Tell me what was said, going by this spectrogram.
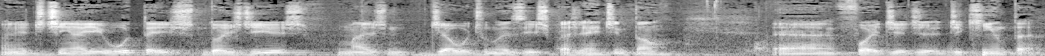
A gente tinha aí úteis dois dias, mas dia útil não existe para a gente, então é, foi de, de, de quinta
